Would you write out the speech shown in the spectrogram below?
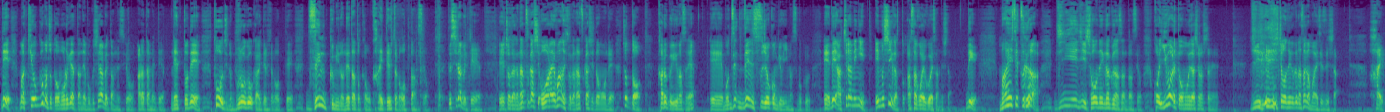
で、まあ記憶もちょっとおぼろげだったんで僕調べたんですよ。改めて。ネットで当時のブログを書いてる人がおって、全組のネタとかを書いてる人がおったんですよ。で、調べて、えー、ちょっとなんか懐かしい、お笑いファンの人が懐かしいと思うんで、ちょっと軽く言いますね。えー、もう全出場コンビを言います、僕。えー、で、あ、ちなみに MC が朝声声さんでした。で、前説が GAG 少年楽団さんなんですよ。これ言われて思い出しましたね。GAG 少年楽団さんが前説でした。はい。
